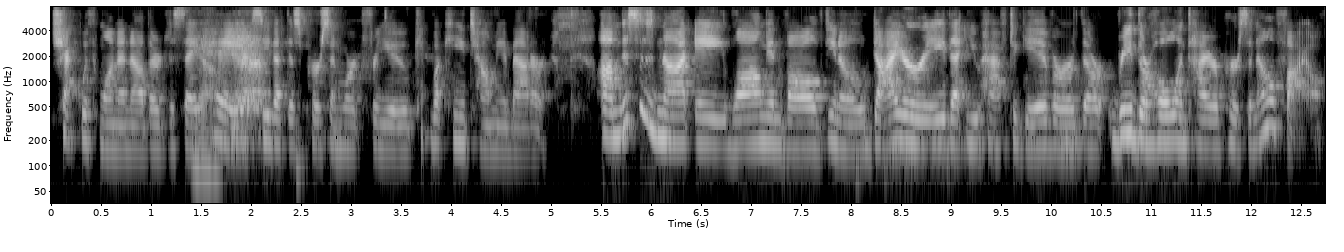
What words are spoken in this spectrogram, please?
check with one another to say, yeah. "Hey, I see that this person worked for you. What can you tell me about her?" Um, this is not a long, involved, you know, diary that you have to give or the, read their whole entire personnel file.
